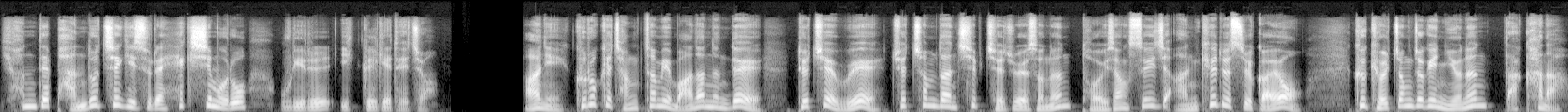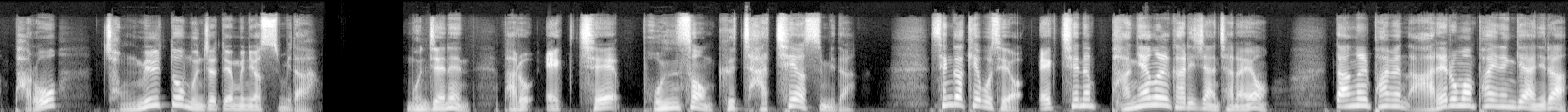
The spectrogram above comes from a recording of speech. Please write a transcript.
현대 반도체 기술의 핵심으로 우리를 이끌게 되죠. 아니, 그렇게 장점이 많았는데 대체 왜 최첨단 칩 제조에서는 더 이상 쓰이지 않게 됐을까요? 그 결정적인 이유는 딱 하나, 바로 정밀도 문제 때문이었습니다. 문제는 바로 액체의 본성 그 자체였습니다. 생각해보세요. 액체는 방향을 가리지 않잖아요. 땅을 파면 아래로만 파이는 게 아니라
